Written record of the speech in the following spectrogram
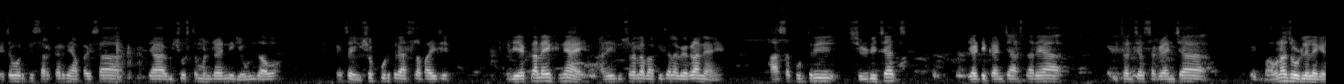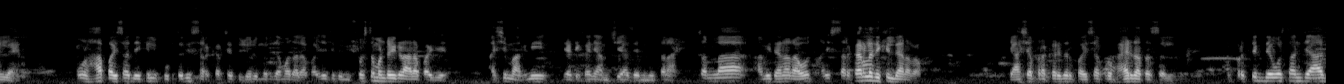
त्याच्यावरती सरकारने हा पैसा त्या विश्वस्त मंडळांनी घेऊन जावा. याचा हिशोब कुठेतरी असला पाहिजे. म्हणजे एकाला एक न्याय आणि दुसऱ्याला बाकीच्याला वेगळा न्याय हा असा कुठेतरी शिर्डीच्याच या ठिकाणच्या असणाऱ्या इथलच्या सगळ्यांच्या एक भावना जोडलेल्या गेलेल्या आहेत. त्यामुळे हा पैसा देखील कुठेतरी सरकारच्या तिजोरीमध्ये जमा झाला पाहिजे तिथे विश्वस्त मंडळीकडे आला पाहिजे अशी मागणी या ठिकाणी आमची आज निमित्तानं आहे. त्यांना आम्ही देणार आहोत आणि सरकारला देखील देणार आहोत. की अशा प्रकारे जर पैसा कुठं बाहेर जात असेल तर प्रत्येक देवस्थान जे आज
